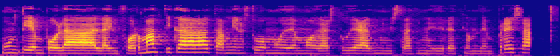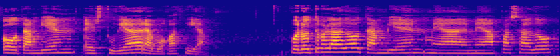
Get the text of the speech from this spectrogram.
un tiempo la, informática, también estuvo muy de moda estudiar administración y dirección de empresas o también estudiar abogacía. Por otro lado, también me ha, pasado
